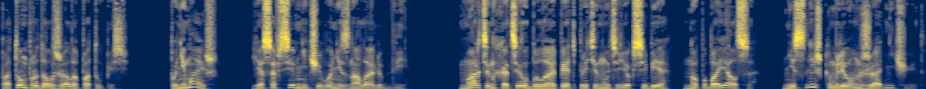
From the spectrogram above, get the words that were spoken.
потом продолжала потупись. «Понимаешь, я совсем ничего не знала о любви». Мартин хотел было опять притянуть ее к себе, но побоялся, не слишком ли он жадничает,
